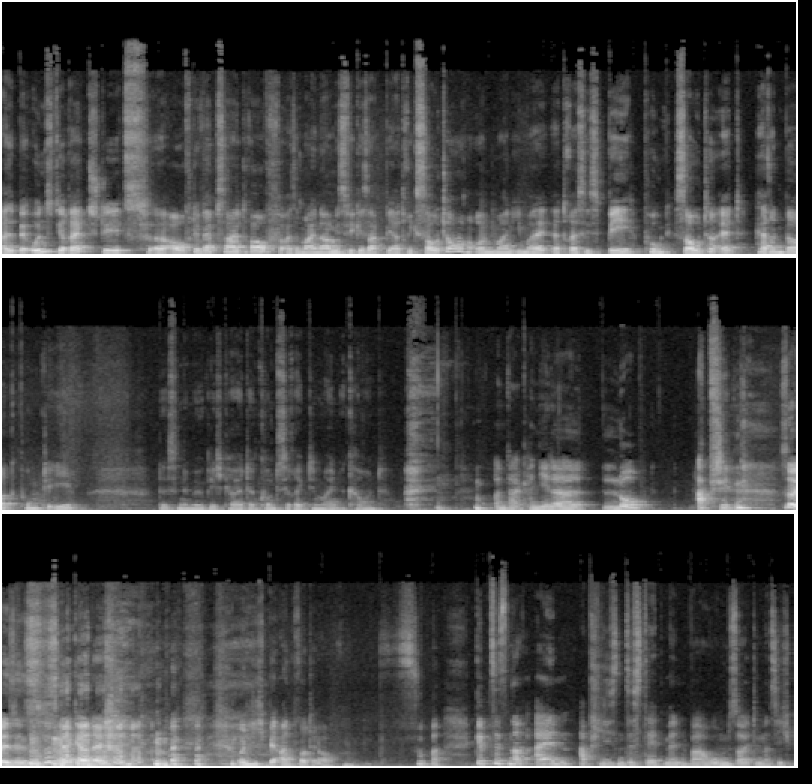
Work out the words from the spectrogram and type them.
Also bei uns direkt steht es äh, auf der Website drauf. Also mein Name ist wie gesagt Beatrix Sauter und meine E-Mail-Adresse ist b.sauter.herrenberg.de. Das ist eine Möglichkeit, dann kommt es direkt in meinen Account. Und da kann jeder Lob abschicken. So ist es, sehr gerne. und ich beantworte auch. Super. Gibt es jetzt noch ein abschließendes Statement? Warum sollte man sich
